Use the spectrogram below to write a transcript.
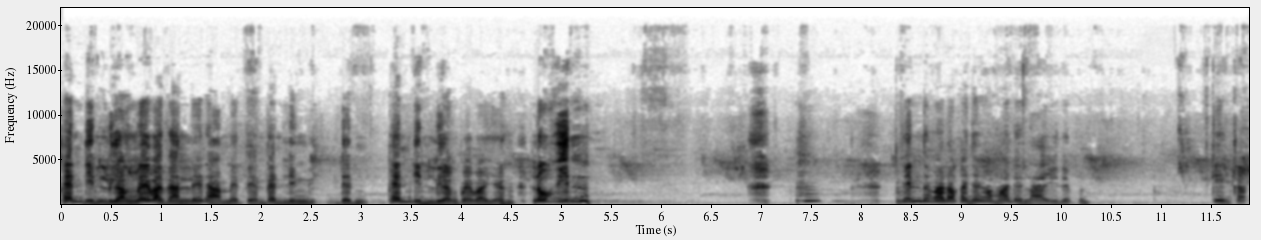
แผ่นดินเหลืองเลยว่าสันเลยถามแม่แตนแผ่นดินเดนแผ่นดินเหลืองไปว่าหยังแล้ววิน วินแต่ว่าเราก็ยังเอามาเด็ดหลายอยู่เด้อคุณเก่งคัก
